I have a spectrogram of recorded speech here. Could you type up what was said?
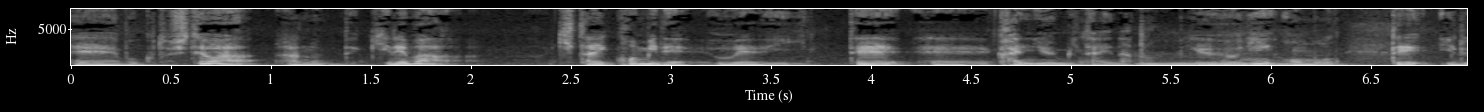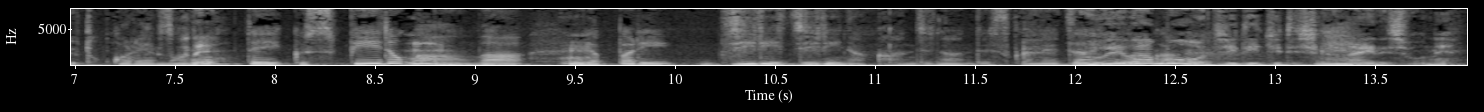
えー、僕としてはあのできれば期待込みで上に行って、えー、介入みたいなというふうに思っているところですかね。これ戻っていくスピード感は、やっぱりじりじりな感じなんですかね、上はもうじりじりしかないでしょうね。ね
